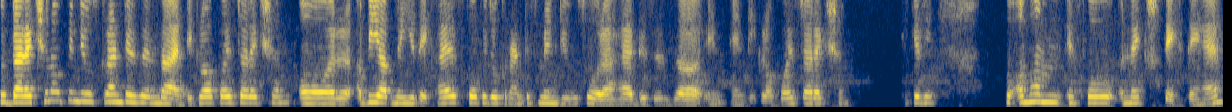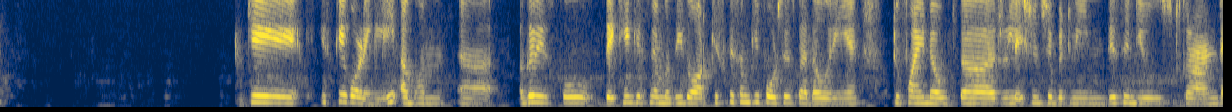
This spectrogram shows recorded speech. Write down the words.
तो direction of induce current is in the anticlockwise direction और अभी आपने ये देखा है इसको कि जो करंट इसमें इंड्यूस हो रहा है this is in anticlockwise direction ठीक है जी? तो अब हम इसको नेक्स्ट देखते हैं। कि इसके अकॉर्डिंगली अब हम अगर इसको देखें कि इसमें मजीद और किस किस्म की फोर्सेस पैदा हो रही हैं to find out the relationship between this induced current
